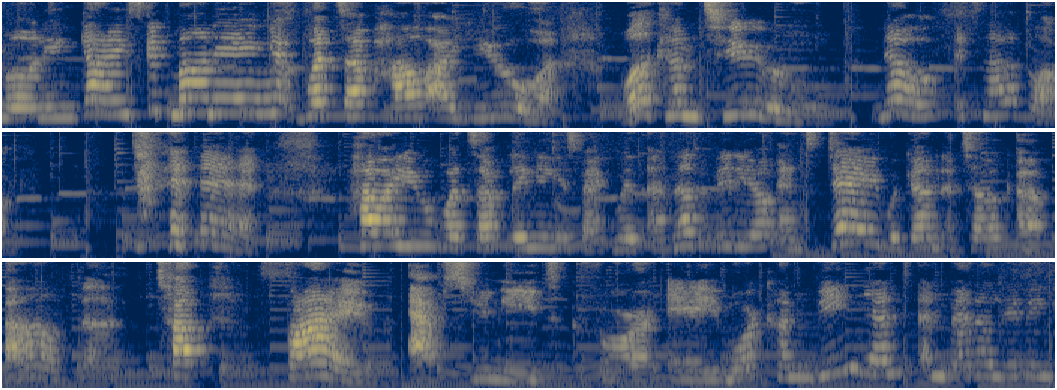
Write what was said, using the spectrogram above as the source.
morning guys, good morning! What's up, how are you? Welcome to... No, it's not a vlog. how are you? What's up? Ling Ling is back with another video and today we're gonna talk about the top 5 apps you need for a more convenient and better living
